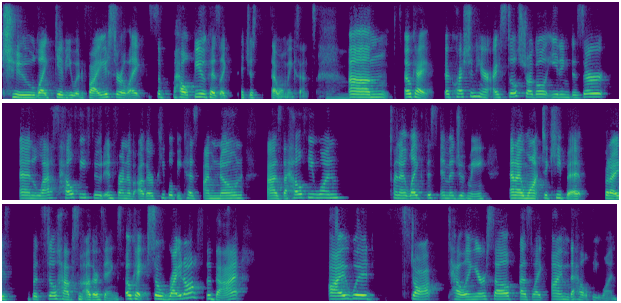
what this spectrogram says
to like give you advice or like help you because like it just that won't make sense. Mm-hmm. Um okay, a question here. I still struggle eating dessert and less healthy food in front of other people because I'm known as the healthy one and I like this image of me and I want to keep it, but I but still have some other things. Okay, so right off the bat, I would stop telling yourself as like i'm the healthy one.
